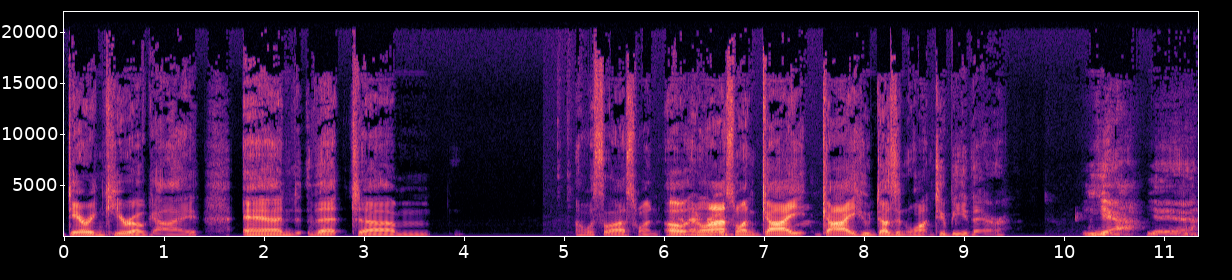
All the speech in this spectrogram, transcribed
daring hero guy and that um oh, what's the last one? Oh, Dan and the Aykroyd? last one guy guy who doesn't want to be there. Yeah. Yeah. Yeah.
